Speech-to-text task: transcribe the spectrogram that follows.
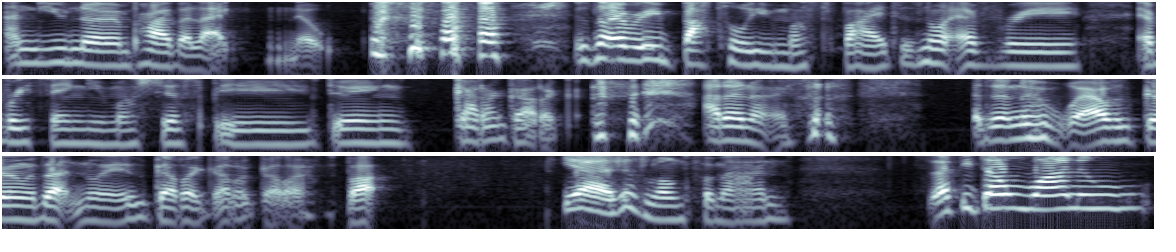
and you know in private, like, no. it's not every battle you must fight. It's not every everything you must just be doing gotta gotta. I don't know. I don't know where I was going with that noise. Gotta gotta gotta. But yeah, just long for man. So if you don't want to,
